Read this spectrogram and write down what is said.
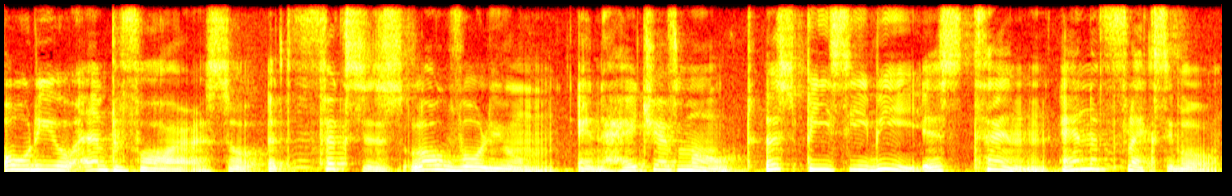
audio amplifier so it fixes low volume in HF mode. This PCB is thin and flexible.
